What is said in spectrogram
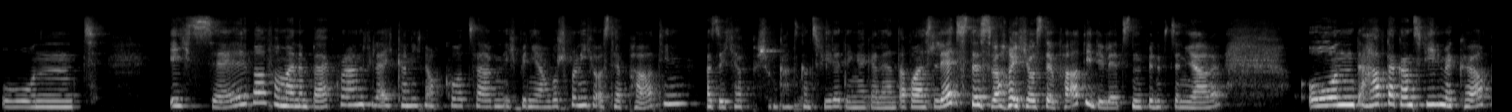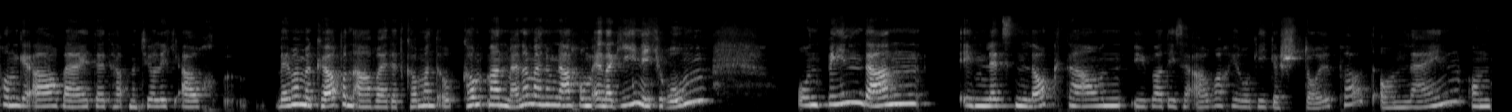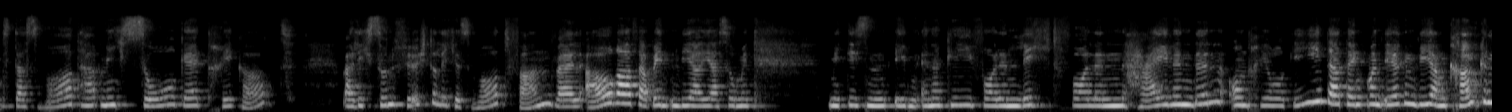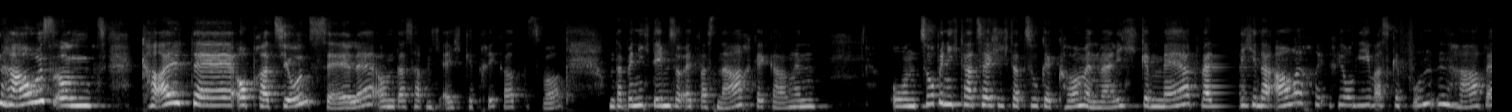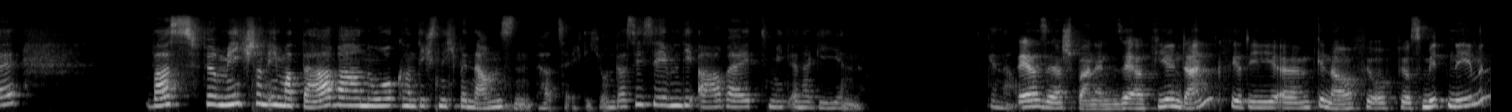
Und ich selber von meinem Background, vielleicht kann ich noch kurz sagen, ich bin ja ursprünglich Osteopathin. Also ich habe schon ganz, ganz viele Dinge gelernt. Aber als letztes war ich Osteopathin die letzten 15 Jahre. Und habe da ganz viel mit Körpern gearbeitet, habe natürlich auch, wenn man mit Körpern arbeitet, kommt man, kommt man meiner Meinung nach um Energie nicht rum und bin dann im letzten Lockdown über diese Aurachirurgie gestolpert online und das Wort hat mich so getriggert, weil ich so ein fürchterliches Wort fand, weil Aura verbinden wir ja so mit, mit diesen eben energievollen, lichtvollen, heilenden und Chirurgie, da denkt man irgendwie an Krankenhaus und kalte Operationssäle und das hat mich echt getriggert, das Wort. Und da bin ich dem so etwas nachgegangen und so bin ich tatsächlich dazu gekommen, weil ich gemerkt, weil ich in der Aurachirurgie was gefunden habe, was für mich schon immer da war, nur konnte ich es nicht benamsen tatsächlich. Und das ist eben die Arbeit mit Energien. Genau. Sehr, sehr spannend. Sehr vielen Dank für die, äh, genau, für, fürs Mitnehmen,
